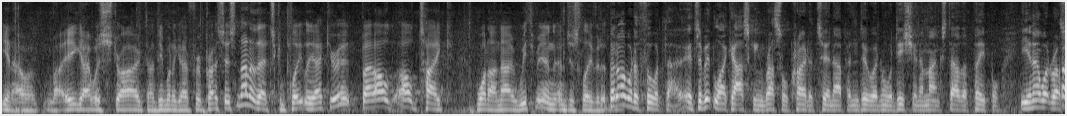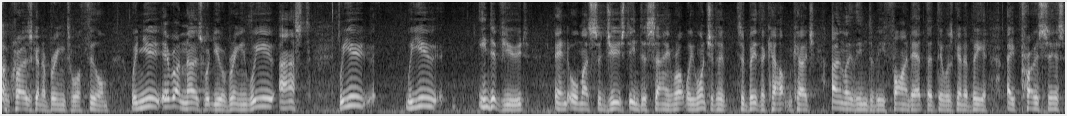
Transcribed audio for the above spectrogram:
you know my ego was stroked. I didn't want to go through a process. None of that's completely accurate, but I'll I'll take what I know with me and, and just leave it at But that. But I would have thought, though, it's a bit like asking Russell Crowe to turn up and do an audition amongst other people. You know what Russell Crowe's going to bring to a film. When you, everyone knows what you were bringing. Were you asked? Were you, were you interviewed and almost seduced into saying, right, we want you to, to be the Carlton coach, only then to be find out that there was going to be a process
